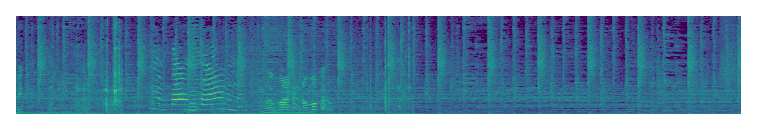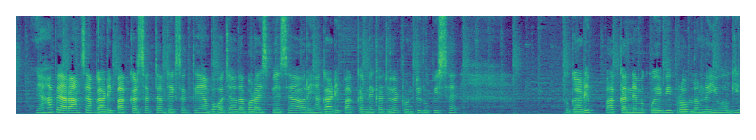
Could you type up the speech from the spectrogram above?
देख भगवान है नमो करो यहाँ पे आराम से आप गाड़ी पार्क कर सकते हैं। आप देख सकते हैं यहाँ बहुत ज़्यादा बड़ा स्पेस है और यहाँ गाड़ी पार्क करने का जो है ट्वेंटी रुपीज़ है। तो गाड़ी पार्क करने में कोई भी प्रॉब्लम नहीं होगी।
